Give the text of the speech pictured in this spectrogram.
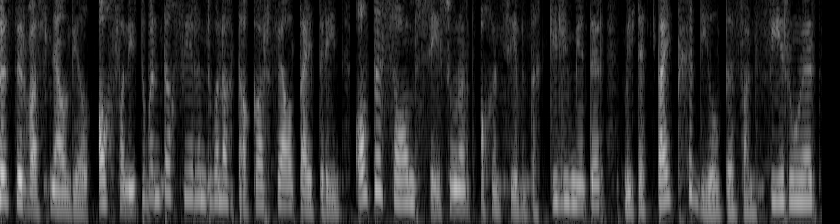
Gister was sneldeel 8 van die 2024 Dakar veldtydren, altesaam 678 km met 'n tydgedeelte van 400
